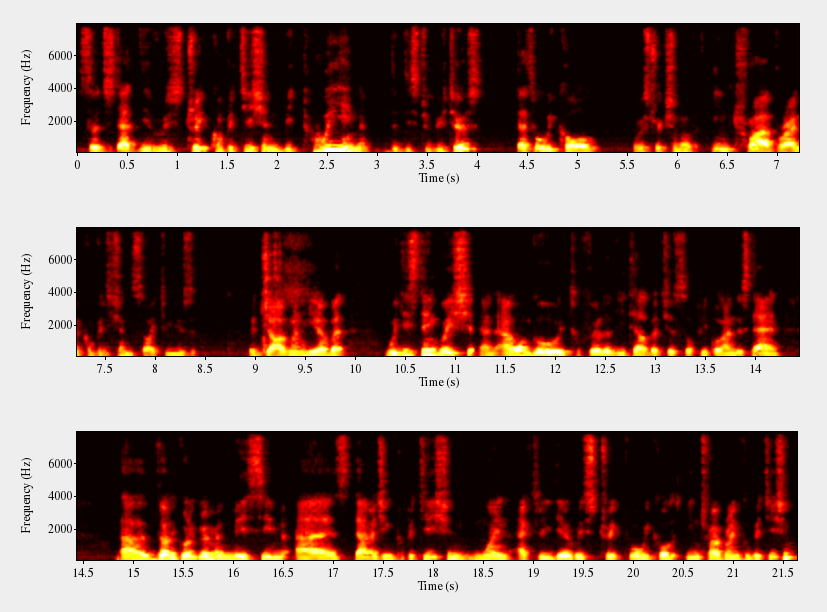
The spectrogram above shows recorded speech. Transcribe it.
such that they restrict competition between the distributors. That's what we call restriction of intra-brand competition. So I to use a jargon here, but we distinguish, and I won't go into further detail, but just so people understand, uh, vertical agreement may seem as damaging competition when actually they restrict what we call intra-brand competition.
